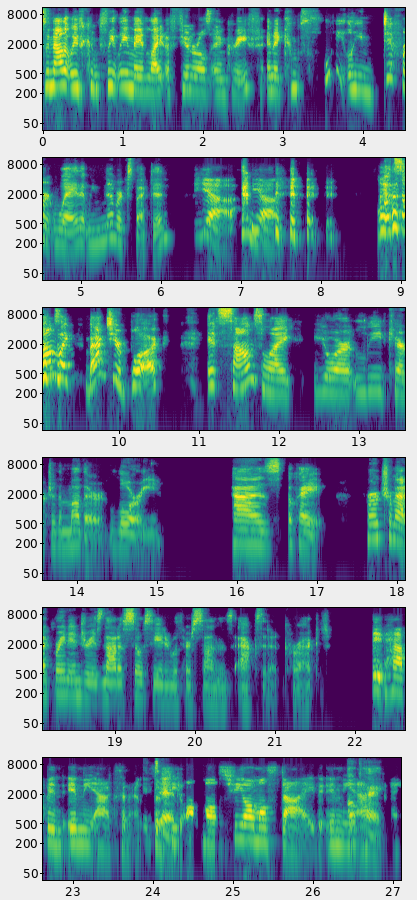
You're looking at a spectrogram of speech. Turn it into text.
So now that we've completely made light of funerals and grief in a completely different way that we never expected. Yeah. Yeah. well, it sounds like back to your book, it sounds like your lead character, the mother, Lori, has okay, her traumatic brain injury is not associated with her son's accident, correct? It happened in the accident. It so did. she almost she almost died in the okay. accident.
